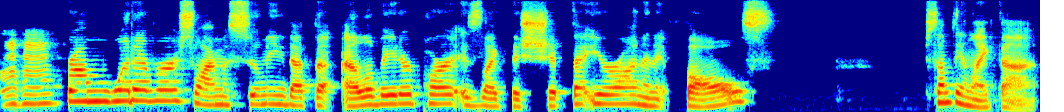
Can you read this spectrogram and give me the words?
hmm from whatever. So I'm assuming that the elevator part is like the ship that you're on and it falls. Something like that.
